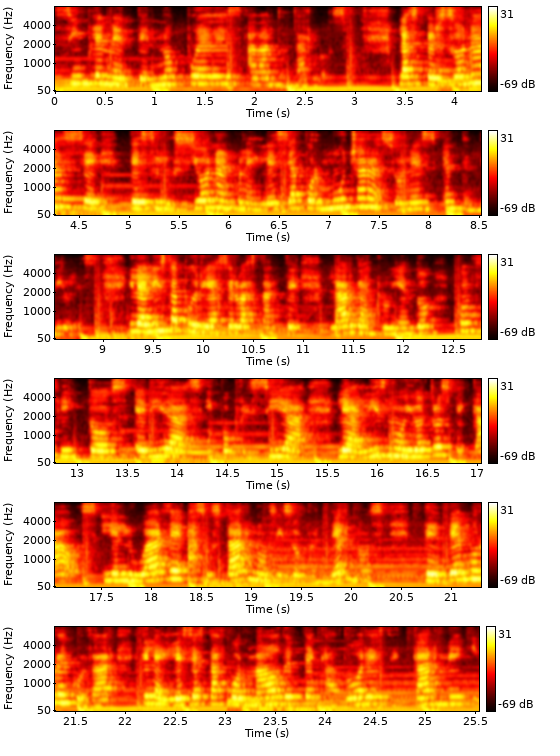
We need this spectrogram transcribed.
Simplemente no puedes abandonarlos. Las personas se desilusionan con la iglesia por muchas razones entendibles y la lista podría ser bastante larga, incluyendo conflictos, heridas, hipocresía, lealismo y otros pecados. Y en lugar de asustarnos y sorprendernos, debemos recordar que la iglesia está formada de pecadores de carne y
